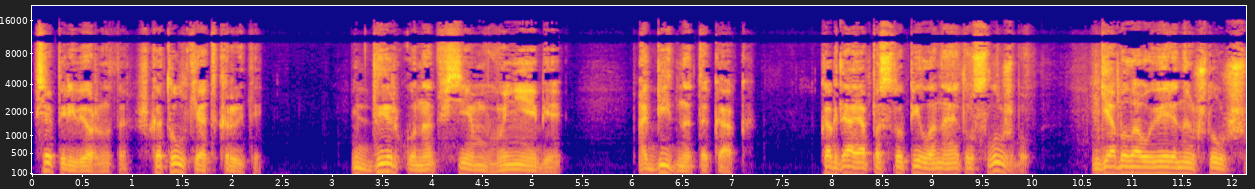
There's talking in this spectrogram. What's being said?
все перевернуто, шкатулки открыты. Дырку над всем в небе. Обидно-то как. Когда я поступила на эту службу, я была уверена, что уж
